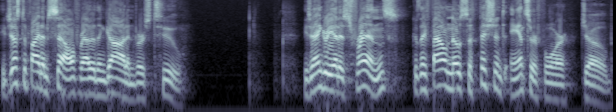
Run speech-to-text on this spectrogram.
he justified himself rather than God in verse 2. He's angry at his friends because they found no sufficient answer for Job.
